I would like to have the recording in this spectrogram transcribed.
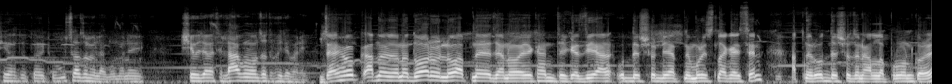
সেহেতু তো একটু উঁচা জমি লাগবে মানে সে ওই জায়গাতে লাভ মজা হইতে পারে। যাই হোক আপনার জন্য দোয়া রইল আপনি যেন এখান থেকে যে উদ্দেশ্য নিয়ে আপনি মরিচ লাগাইছেন আপনার উদ্দেশ্য যেন আল্লাহ পূরণ করে।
